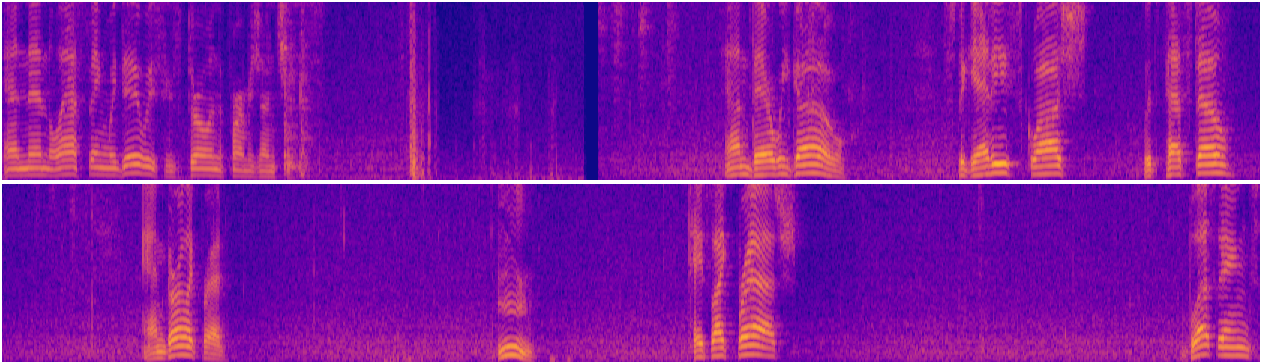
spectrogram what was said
And then the last thing we do is throw in the Parmesan cheese. And there we go. Spaghetti, squash with pesto and garlic bread. Mmm. Tastes like fresh. Blessings.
